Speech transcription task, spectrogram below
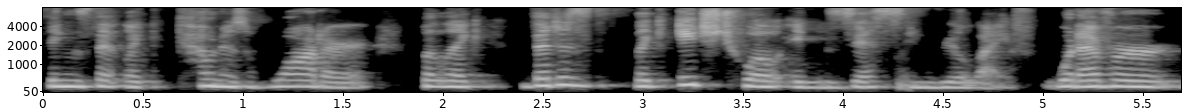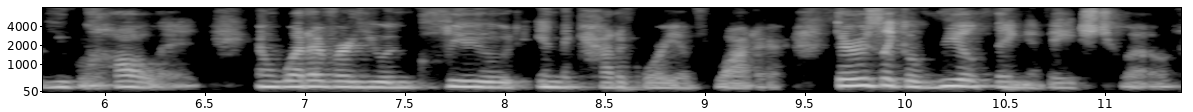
things that like count as water, but like that is like H2O exists in real life, whatever you call it, and whatever you include in the category of water. There is like a real thing of H2O. And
